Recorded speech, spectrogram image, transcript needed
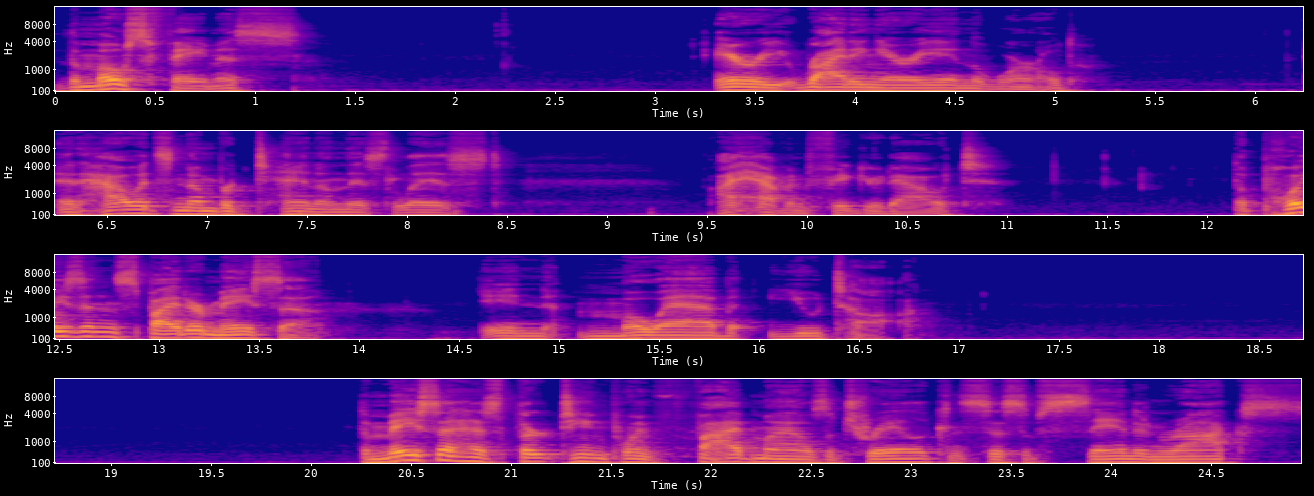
the most famous area riding area in the world. And how it's number 10 on this list, I haven't figured out. The Poison Spider Mesa in Moab, Utah. The mesa has 13.5 miles of trail. Consists of sand and rocks,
